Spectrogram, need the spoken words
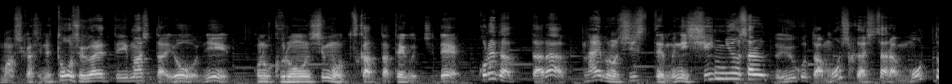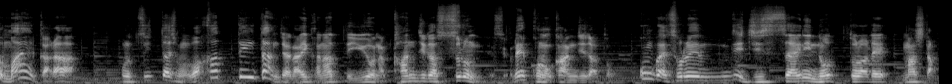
まあしかしね当初言われていましたようにこのクローン SIM を使った手口でこれだったら内部のシステムに侵入されるということはもしかしたらもっと前からこのツイッター社も分かっていたんじゃないかなっていうような感じがするんですよね。この感じだと。今回それで実際に乗っ取られました。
